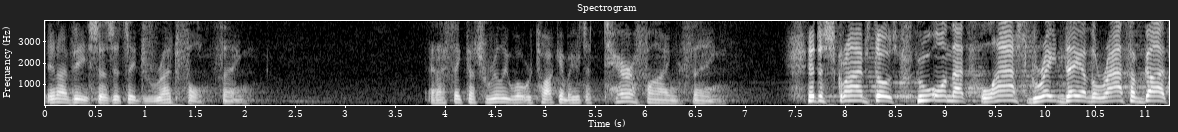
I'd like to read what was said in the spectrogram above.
NIV says it's a dreadful thing. And I think that's really what we're talking about. It's a terrifying thing. It describes those who, on that last great day of the wrath of God,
